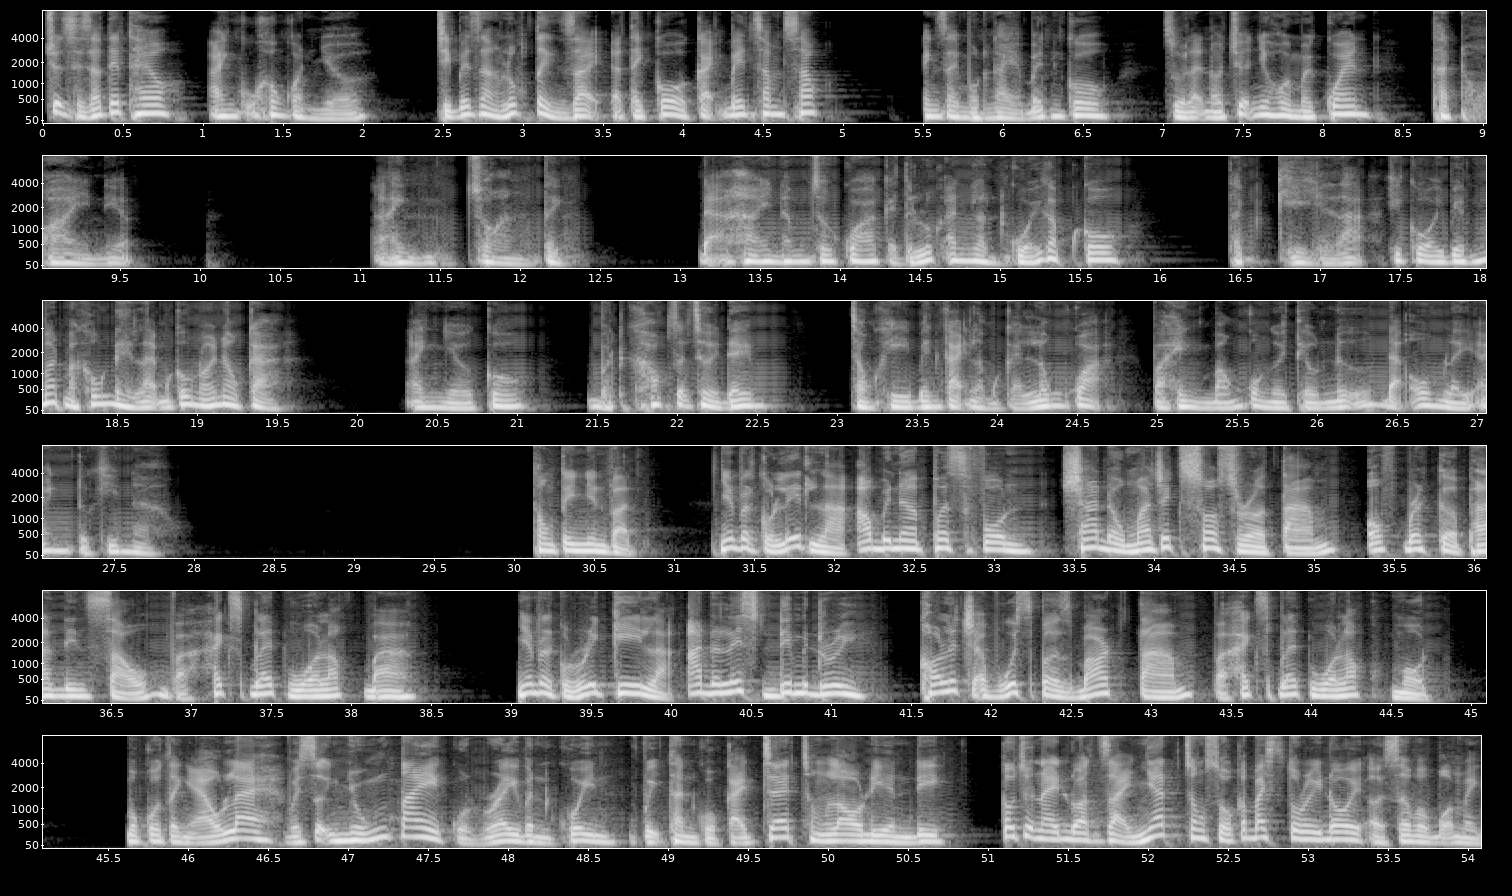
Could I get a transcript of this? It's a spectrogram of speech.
Chuyện xảy ra tiếp theo, anh cũng không còn nhớ. Chỉ biết rằng lúc tỉnh dậy đã thấy cô ở cạnh bên chăm sóc. Anh dành một ngày ở bên cô, rồi lại nói chuyện như hồi mới quen, thật hoài niệm. Anh choàng tỉnh. Đã hai năm trôi qua kể từ lúc anh lần cuối gặp cô. Thật kỳ lạ khi cô ấy biến mất mà không để lại một câu nói nào cả. Anh nhớ cô, bật khóc giữa trời đêm, trong khi bên cạnh là một cái lông quạ và hình bóng của người thiếu nữ đã ôm lấy anh từ khi nào. Thông tin nhân vật Nhân vật của lead là Albina Persephone, Shadow Magic Sorcerer 8, Offbreaker Paladin 6 và Hexblade Warlock 3. Nhân vật của Ricky là Adelis Dimitri, College of Whispers Bard 8 và Hexblade Warlock 1. Một cuộc tình éo le với sự nhúng tay của Raven Queen, vị thần của cái chết trong lore D&D. Câu chuyện này đoạt giải nhất trong số các backstory đôi ở server bọn mình.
